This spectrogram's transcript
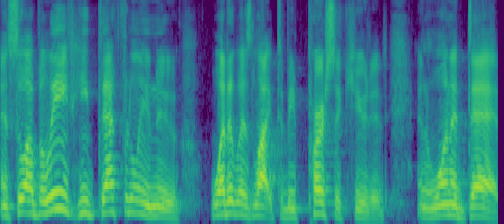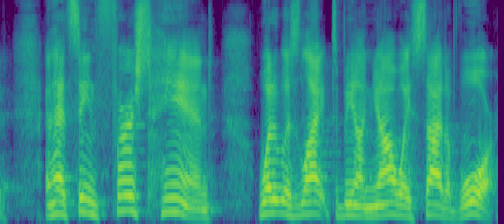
And so I believe he definitely knew what it was like to be persecuted and wanted dead, and had seen firsthand what it was like to be on Yahweh's side of war,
